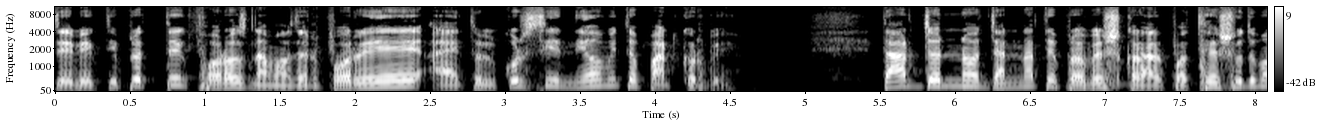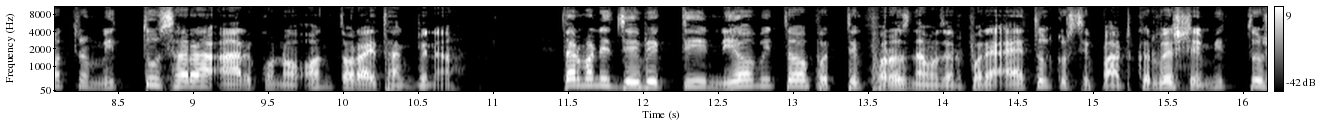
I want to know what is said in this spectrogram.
যে ব্যক্তি প্রত্যেক ফরজ নামাজের পরে আয়াতুল কুরসি নিয়মিত পাঠ করবে। তার জন্য জান্নাতে প্রবেশ করার পথে শুধুমাত্র মৃত্যু ছাড়া আর কোনো অন্তরায় থাকবে না। তার মানে যে ব্যক্তি নিয়মিত প্রত্যেক ফরজ নামাজের পরে আয়াতুল কুরসি পাঠ করবে, সে মৃত্যুর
